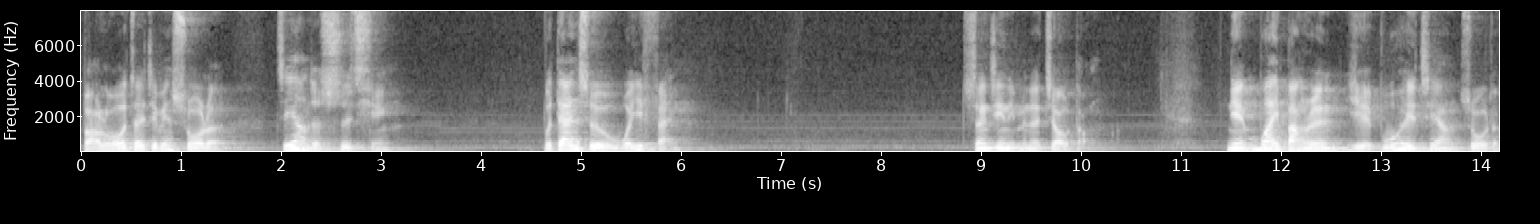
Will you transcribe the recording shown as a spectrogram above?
保罗在这边说了这样的事情，不单是违反圣经里面的教导，连外邦人也不会这样做的。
